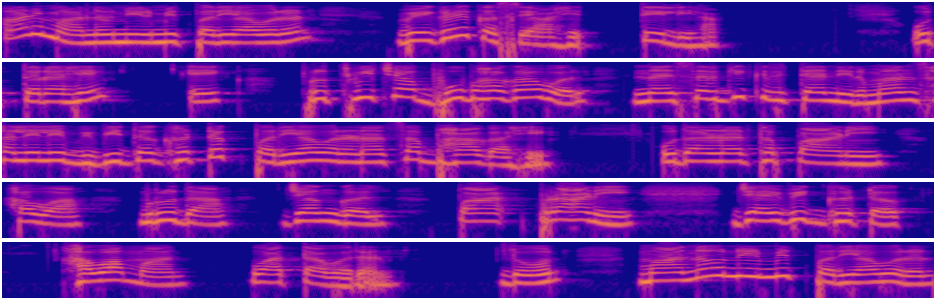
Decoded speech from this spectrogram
आणि मानवनिर्मित पर्यावरण वेगळे कसे आहेत ते लिहा. उत्तर आहे एक पृथ्वीच्या भूभागावर नैसर्गिकरित्या निर्माण झालेले विविध घटक पर्यावरणाचा भाग आहे. उदाहरणार्थ पाणी हवा मृदा जंगल पा प्राणी जैविक घटक हवामान वातावरण. दोन मानवनिर्मित पर्यावरण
